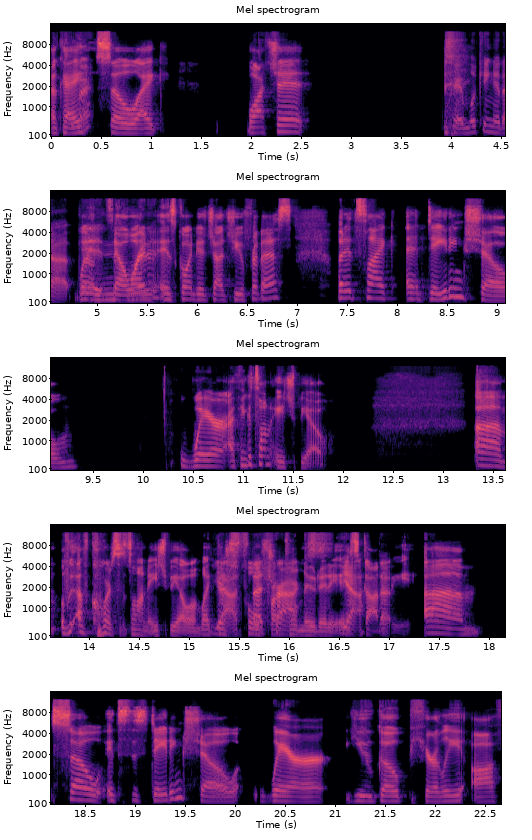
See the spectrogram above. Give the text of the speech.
Okay? Okay. So, like, watch it Okay, I'm looking it up. when no one is going to judge you for this. But it's like a dating show where I think it's on HBO. Um, of- of course it's on HBO. I'm like, Yeah, there's full frontal tracks. nudity. Yeah, it's gotta that- be. Um, so it's this dating show where you go purely off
